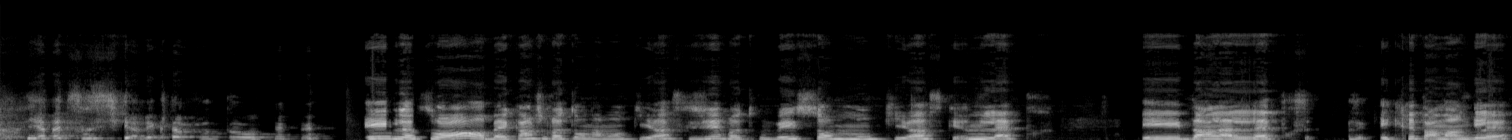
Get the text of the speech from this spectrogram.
il n'y a pas de souci avec la photo. Et le soir, ben, quand je retourne à mon kiosque, j'ai retrouvé sur mon kiosque une lettre. Et dans la lettre, écrite en anglais,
